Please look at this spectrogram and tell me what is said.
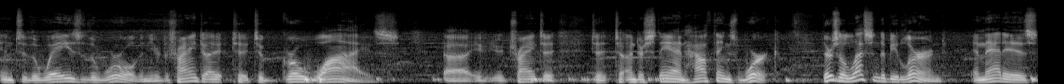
into the ways of the world and you're trying to, to, to grow wise, uh, if you're trying to, to, to understand how things work, there's a lesson to be learned, and that is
